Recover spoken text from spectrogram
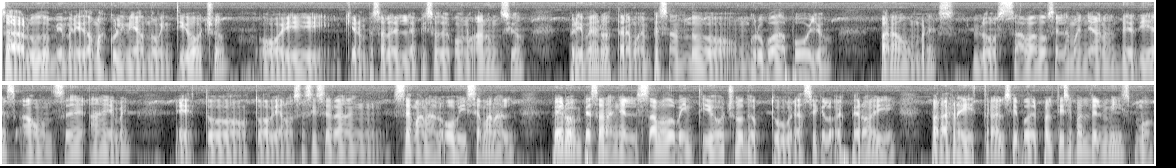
Saludos, bienvenido a Masculinidad 28. Hoy quiero empezar el episodio con unos anuncios. Primero estaremos empezando un grupo de apoyo para hombres los sábados en la mañana de 10 a 11 a.m. Esto todavía no sé si serán semanal o bisemanal, pero empezarán el sábado 28 de octubre, así que los espero ahí para registrarse y poder participar del mismo.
